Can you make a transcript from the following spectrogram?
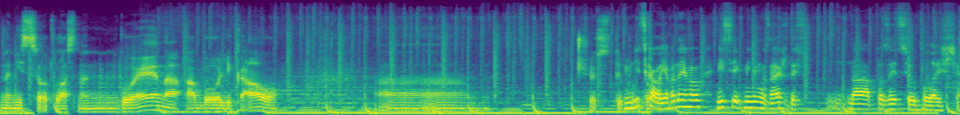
на місце, от, власне, Нгуена або Лікао. А, щось типу. Мені цікаво, я би на його місці, як мінімум, знаєш, десь на позицію ближче.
